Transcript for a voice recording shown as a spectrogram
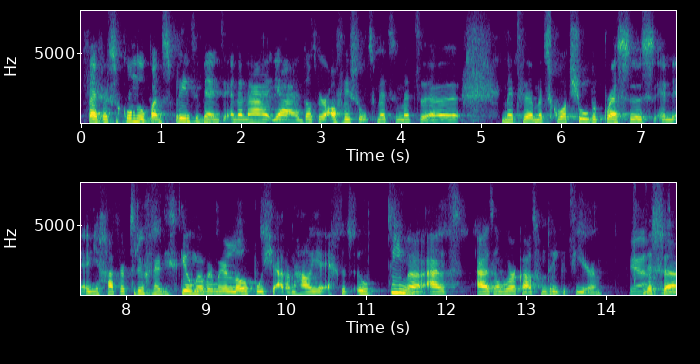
45 seconden op aan het sprinten bent en daarna ja, dat weer afwisselt met, met, uh, met, uh, met squat shoulder presses en, en je gaat weer terug naar die skill mill, weer meer low push, ja, dan haal je echt het ultieme uit, uit een workout van drie kwartier. Ja, dus, uh,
